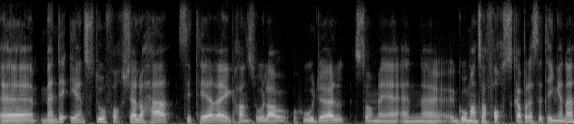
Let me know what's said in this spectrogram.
Eh, men det er en stor forskjell, og her siterer jeg Hans Olav Hodøl, som er en eh, god mann som har forska på disse tingene,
